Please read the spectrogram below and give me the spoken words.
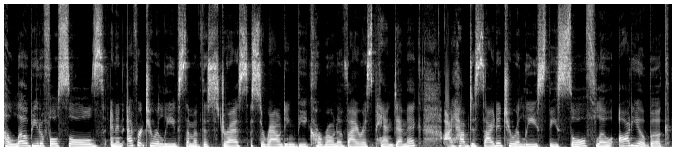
Hello, beautiful souls. In an effort to relieve some of the stress surrounding the coronavirus pandemic, I have decided to release the Soul Flow audiobook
